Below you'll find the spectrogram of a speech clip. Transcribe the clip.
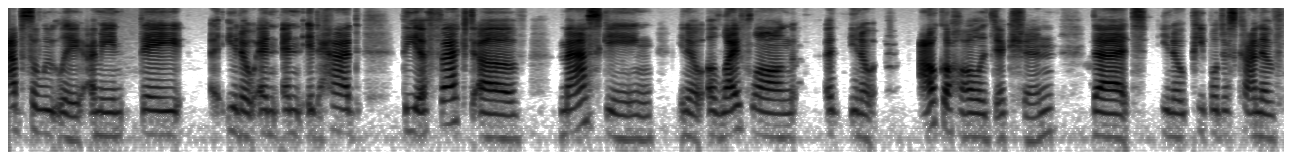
Absolutely. I mean they you know and and it had the effect of masking you know a lifelong uh, you know alcohol addiction that you know people just kind of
